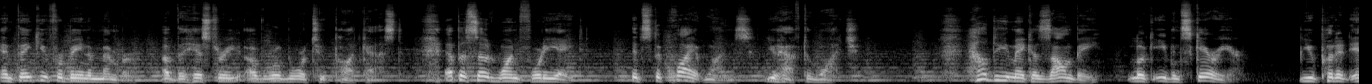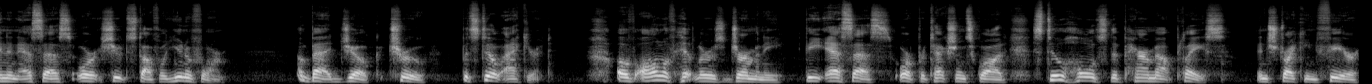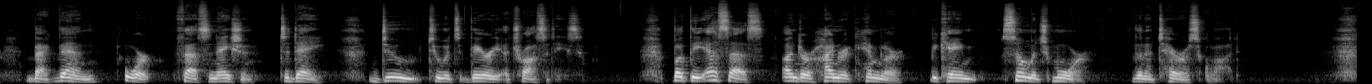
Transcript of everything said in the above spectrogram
and thank you for being a member of the History of World War II podcast. Episode 148 It's the Quiet Ones You Have to Watch. How do you make a zombie look even scarier? You put it in an SS or Schutzstaffel uniform. A bad joke, true, but still accurate. Of all of Hitler's Germany, the SS, or Protection Squad, still holds the paramount place in striking fear back then, or fascination today, due to its very atrocities. But the SS under Heinrich Himmler became so much more than a terror squad.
